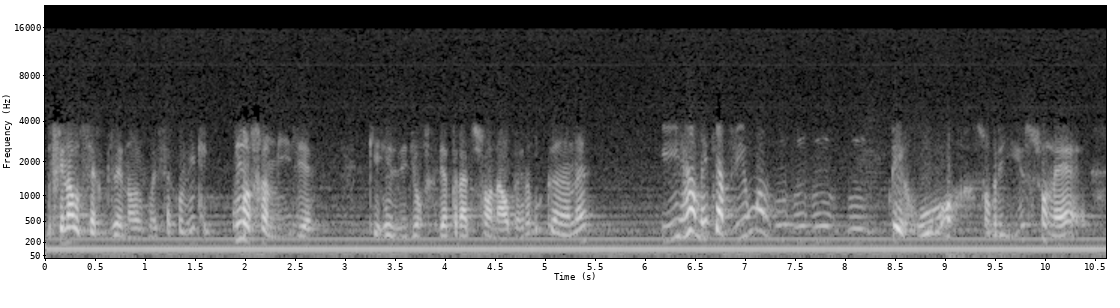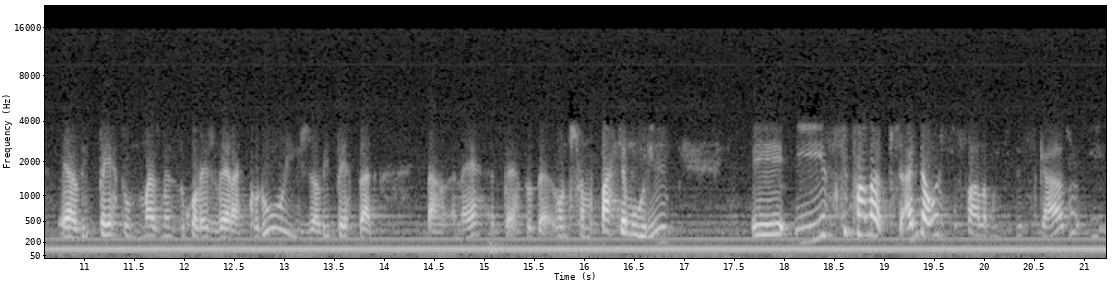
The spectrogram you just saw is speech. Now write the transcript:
no final do século XIX, no século XX, uma família que residia, uma família tradicional pernambucana, e realmente havia uma- um, um- um terror sobre isso, né? É ali perto, mais ou menos, do Colégio Vera Cruz, ali perto da, da- né? Perto da, onde chama Parque Amorim. É, e se fala, ainda hoje se fala muito desse caso, e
